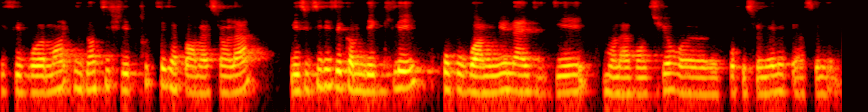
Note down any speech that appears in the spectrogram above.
Et c'est vraiment identifier toutes ces informations-là, les utiliser comme des clés pour pouvoir mieux naviguer mon aventure euh, professionnelle et personnelle.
